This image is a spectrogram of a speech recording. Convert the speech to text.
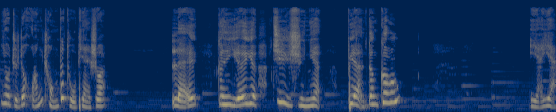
又指着蝗虫的图片说：“来，跟爷爷继续念扁担钩。”爷爷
